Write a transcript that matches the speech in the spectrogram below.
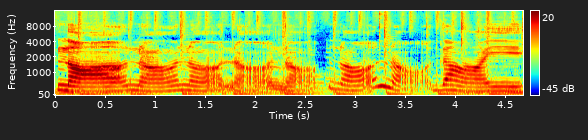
No, no, no, no, no, no, no, dai.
